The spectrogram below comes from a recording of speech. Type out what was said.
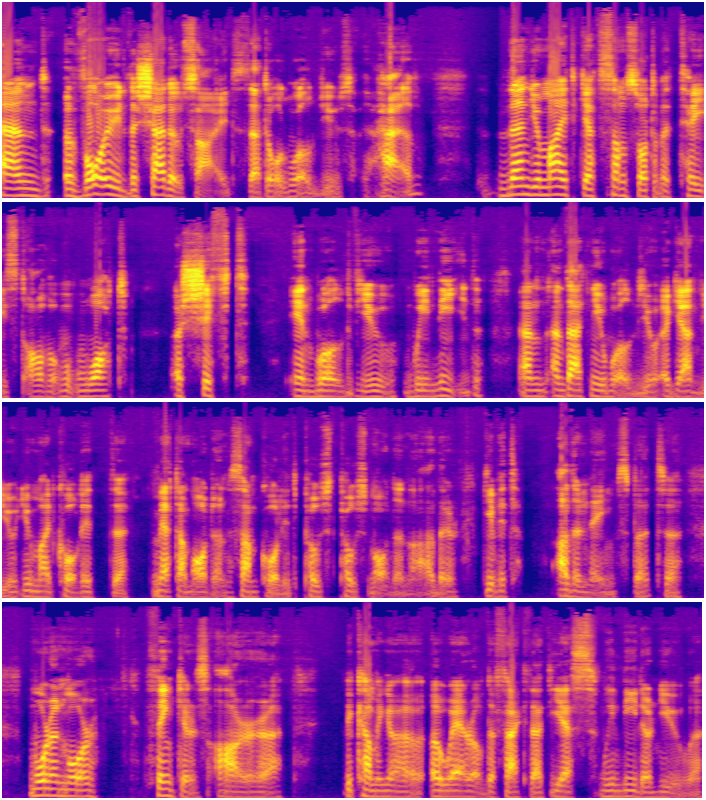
and avoid the shadow sides that all worldviews have, then you might get some sort of a taste of what a shift in worldview we need. And, and that new worldview, again, you, you might call it uh, meta modern, some call it post postmodern, other give it other names, but uh, more and more thinkers are uh, becoming uh, aware of the fact that yes, we need a new uh,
